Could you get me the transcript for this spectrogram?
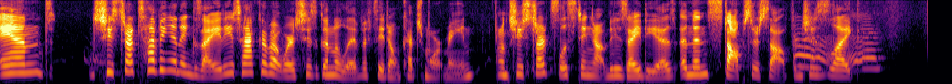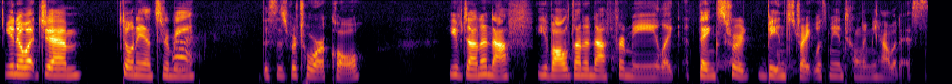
And she starts having an anxiety attack about where she's going to live if they don't catch Mortmain. And she starts listing out these ideas and then stops herself. And she's like, you know what, Jem? Don't answer me. This is rhetorical. You've done enough. You've all done enough for me. Like, thanks for being straight with me and telling me how it is.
